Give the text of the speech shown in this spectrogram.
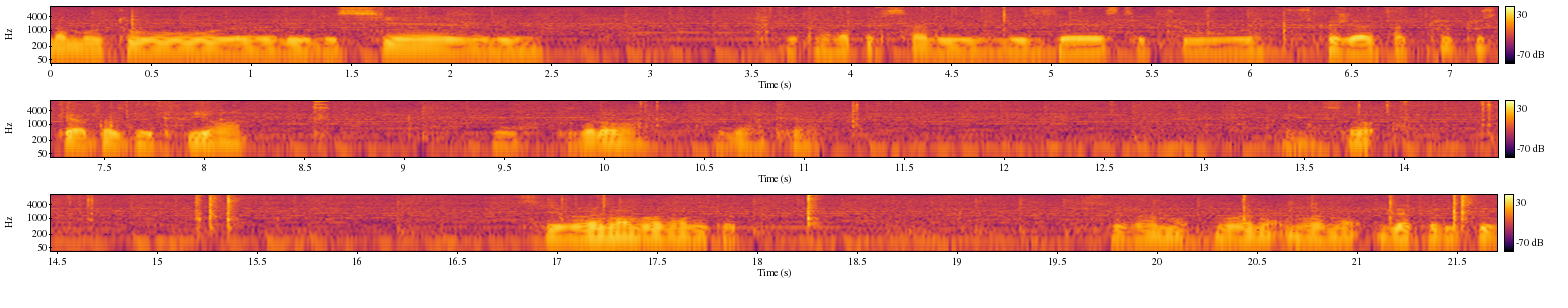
ma moto, euh, les, sièges, les, comment on appelle ça, les, vestes et tout, euh, tout ce que j'ai, enfin tout, tout ce qui est à base de cuir. Hein. Donc voilà, hein. donc comme ça. C'est vraiment vraiment le top c'est vraiment, vraiment, vraiment de la qualité.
